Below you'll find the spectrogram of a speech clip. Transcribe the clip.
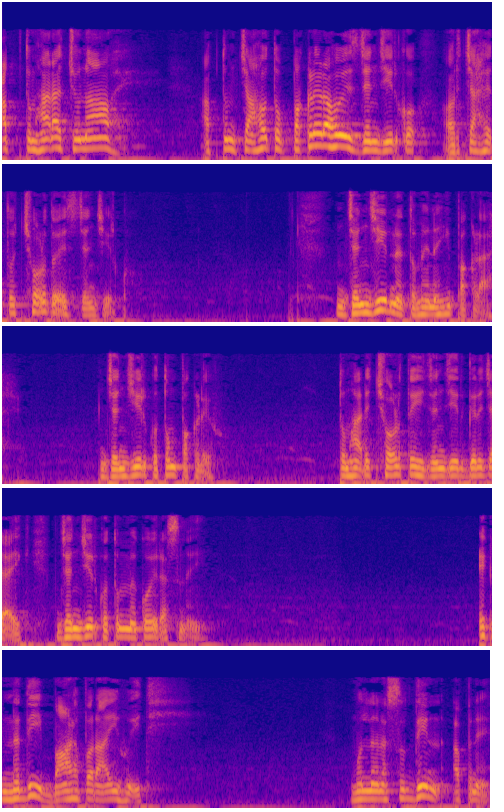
अब तुम्हारा चुनाव है। अब तुम चाहो तो पकड़े रहो इस जंजीर को, और चाहे तो छोड़ दो इस जंजीर को। जंजीर ने तुम्हें नहीं पकड़ा है। जंजीर को तुम पकड़े हो। तुम्हारे छोड़ते ही जंजीर गिर जाएगी। जंजीर को तुम में कोई रस नहीं। एक नदी बाढ़ पर आई हुई थी। मुल्ला नसुद्दीन अपने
